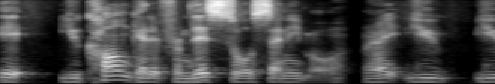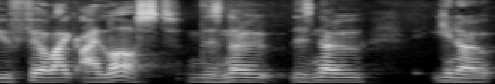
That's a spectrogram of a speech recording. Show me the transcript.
it you can't get it from this source anymore, right? You you feel like I lost. There's no there's no you know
